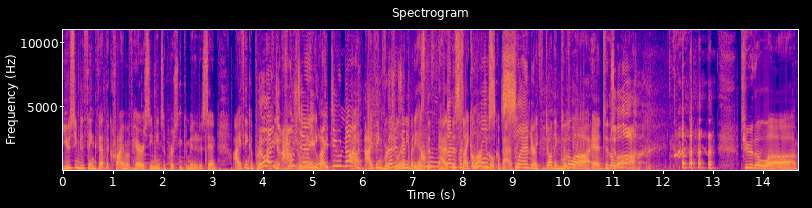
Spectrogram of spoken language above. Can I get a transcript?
You seem to think that the crime of heresy means a person committed a sin. I think a person. No, I, I think do. How dare anybody, you? I do not. I, I think virtually anybody has the has the psychological capacity. slander. I don't think To most the law. To the to law. the law. to the law.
